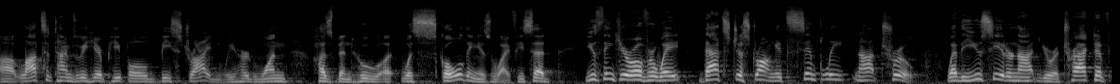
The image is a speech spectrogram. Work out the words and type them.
uh, lots of times we hear people be strident. We heard one husband who uh, was scolding his wife. He said, You think you're overweight? That's just wrong. It's simply not true. Whether you see it or not, you're attractive.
